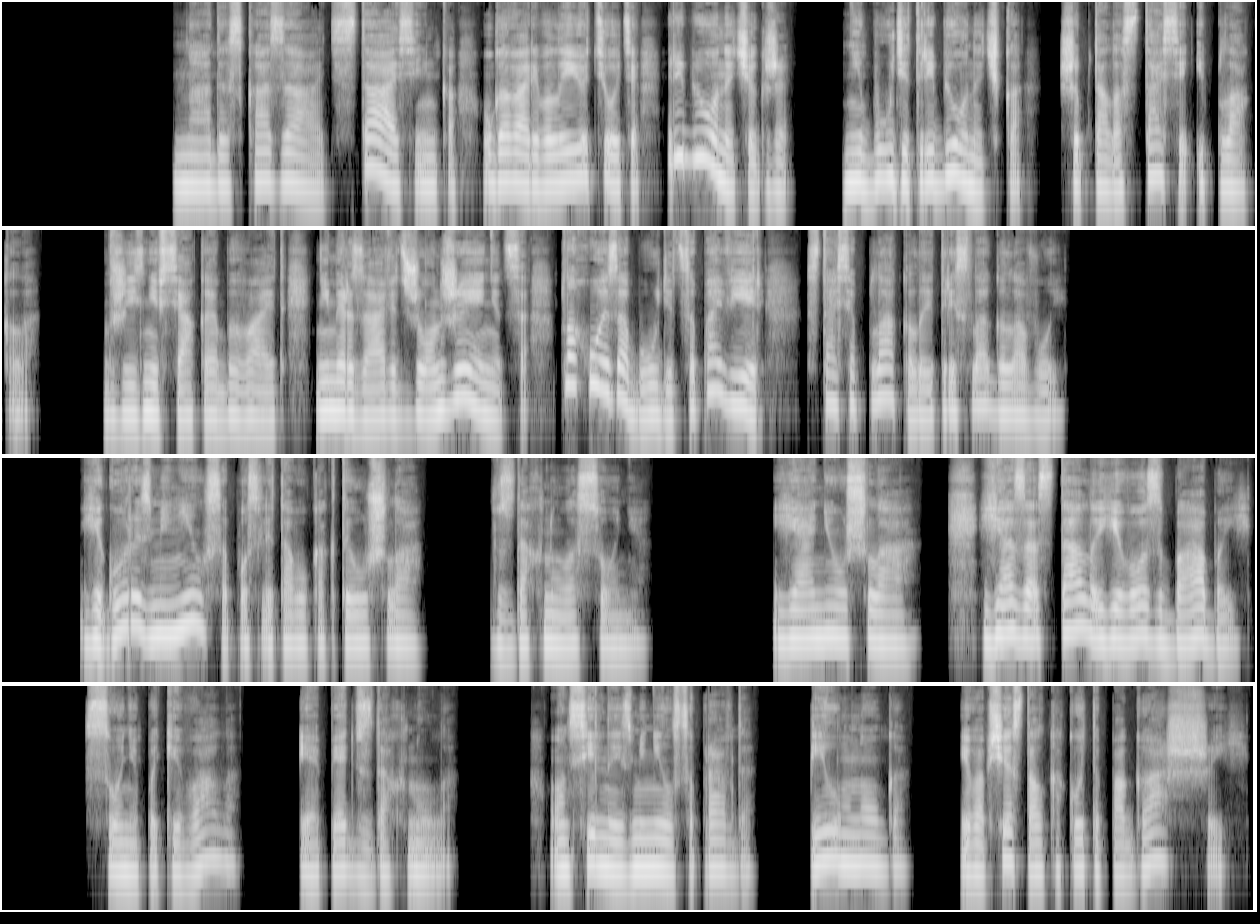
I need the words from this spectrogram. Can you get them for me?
«Надо сказать, Стасенька», — уговаривала ее тетя, — «ребеночек же». «Не будет ребеночка», — шептала Стася и плакала. В жизни всякое бывает. Не мерзавец же он женится. Плохое забудется, поверь. Стася плакала и трясла головой. Егор изменился после того, как ты ушла, вздохнула Соня. Я не ушла. Я застала его с бабой. Соня покивала и опять вздохнула. Он сильно изменился, правда? Пил много и вообще стал какой-то погасший.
